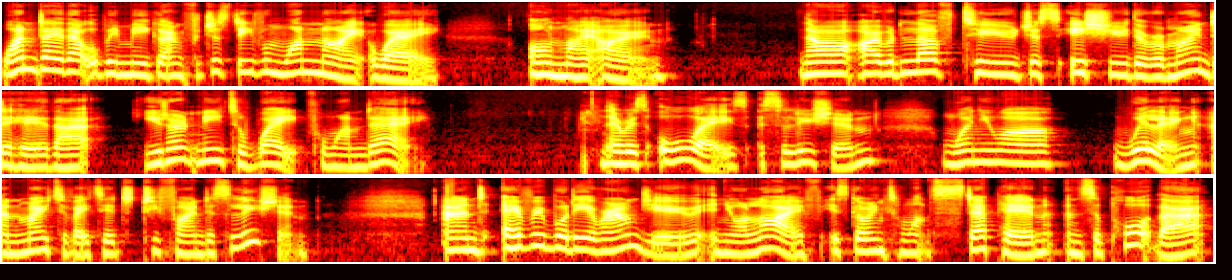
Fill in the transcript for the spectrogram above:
One day that will be me going for just even one night away on my own. Now, I would love to just issue the reminder here that you don't need to wait for one day. There is always a solution when you are willing and motivated to find a solution. And everybody around you in your life is going to want to step in and support that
